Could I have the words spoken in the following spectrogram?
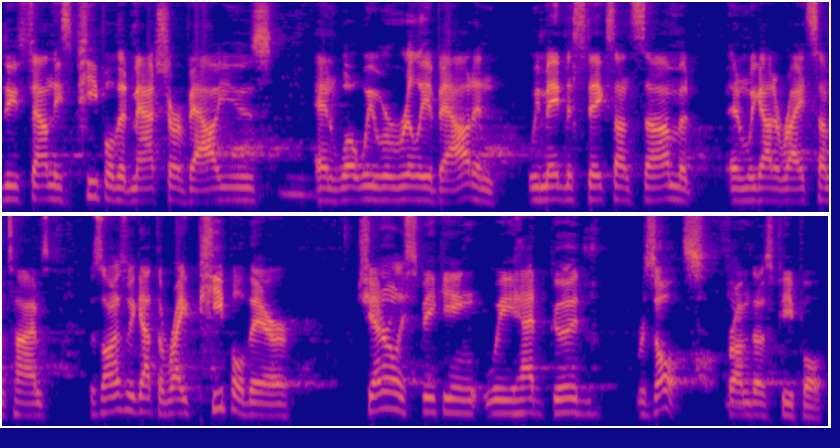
we found these people that matched our values mm-hmm. and what we were really about, and we made mistakes on some, but, and we got it right sometimes. As long as we got the right people there, generally speaking, we had good results from those people.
